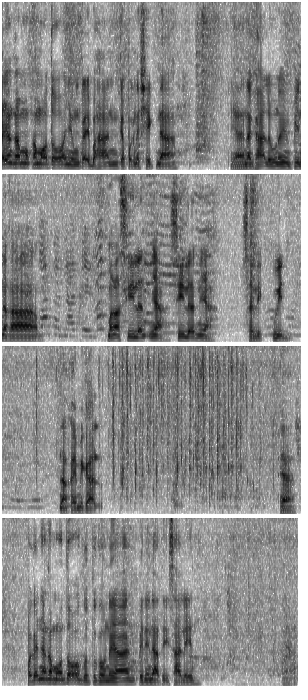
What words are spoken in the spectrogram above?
Ayan kamo kamoto, yung kaibahan kapag na-shake na. Ayan, naghalo na yung pinaka mga sealant niya, sealer niya sa liquid ng chemical. Ayan. Pag ganyan kamoto, good to go na yan. Pwede natin isalin. Ayan.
